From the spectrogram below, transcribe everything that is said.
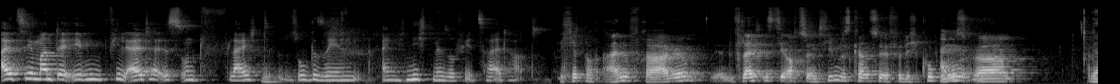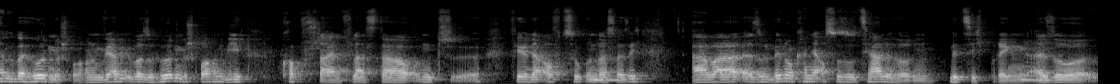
Als jemand, der eben viel älter ist und vielleicht mhm. so gesehen eigentlich nicht mehr so viel Zeit hat. Ich hätte noch eine Frage. Vielleicht ist die auch zu intim, das kannst du ja für dich gucken. Wir haben über Hürden gesprochen und wir haben über so Hürden gesprochen wie Kopfsteinpflaster und äh, fehlender Aufzug und mhm. was weiß ich. Aber also eine Bindung kann ja auch so soziale Hürden mit sich bringen. Mhm. Also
